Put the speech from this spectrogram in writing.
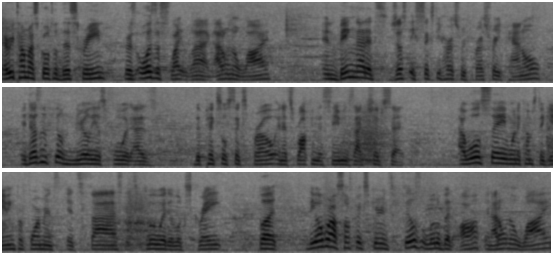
every time I scroll to this screen, there's always a slight lag. I don't know why. And being that it's just a 60 hertz refresh rate panel, it doesn't feel nearly as fluid as the Pixel 6 Pro and it's rocking the same exact chipset. I will say when it comes to gaming performance, it's fast, it's fluid, it looks great, but the overall software experience feels a little bit off and I don't know why.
